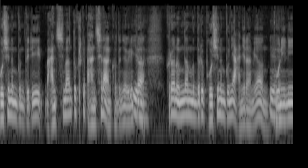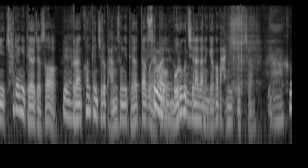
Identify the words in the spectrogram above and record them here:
보시는 분들이 많지만 또 그렇게 많지는 않거든요. 그러니까 예. 그런 음란물들을 보시는 분이 아니라면 예. 본인이 촬영이 되어져서 예. 그러한 컨텐츠로 방송이 되었다고 해도 말이에요. 모르고 음. 지나가는 경우가 많이 있겠죠. 야, 그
